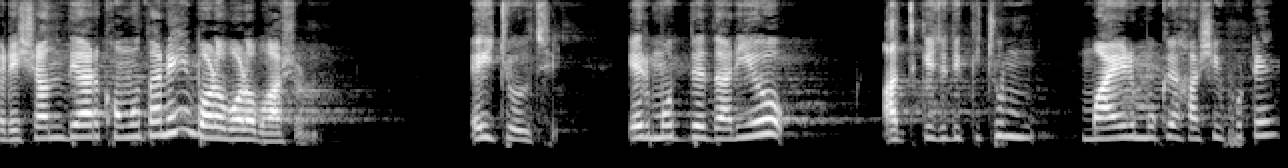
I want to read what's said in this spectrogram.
রেশন দেওয়ার ক্ষমতা নেই, বড় বড় ভাষণ। এই চলছে। এর মধ্যে দাঁড়িয়েও আজকে যদি কিছু মায়ের মুখে হাসি ফোটে,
